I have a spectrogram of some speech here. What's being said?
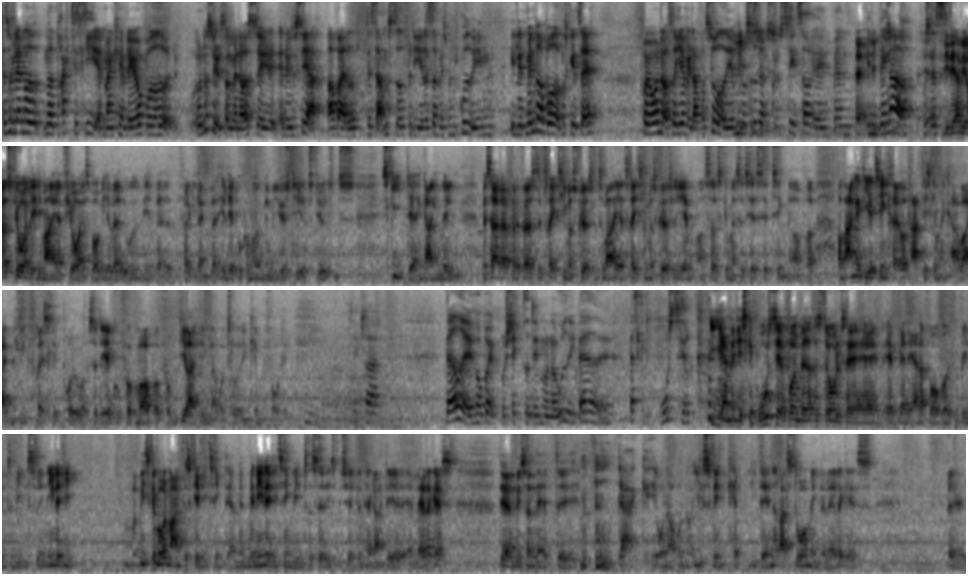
der selvfølgelig er noget, noget praktisk i, at man kan lave både undersøgelser, men også øh, analysere arbejdet det samme sted, fordi ellers så, hvis man skulle ud i en, i en lidt mindre båd og måske tage prøverne og så hjem i laboratoriet hjemme på Syddansk. Universitet, så er det vel en, Ja, en længere præcis. proces. Ja, fordi det har vi også gjort lidt i Maja Fjord, altså, hvor vi har været ude. Vi har været, for eksempel været heldige at kunne komme ud med Miljøstyrelsens skib der en gang imellem. Men så er der for det første tre timers kørsel til Maja, tre timers kørsel hjem, og så skal man så til at sætte tingene op. Og, og mange af de her ting kræver faktisk, at man kan arbejde med helt friske prøver. Så det at kunne få dem op og få dem direkte ind i laboratoriet, er en kæmpe fordel. Det er klart. Hvad øh, håber I projektet det munder ud i? Hvad, øh, hvad skal det bruges til? Jamen, det skal bruges til at få en bedre forståelse af, af hvad det er, der foregår i forbindelse med ildsvind. En af de, vi skal måle mange forskellige ting der, men, men en af de ting, vi er interesseret i specielt den her gang, det er, er lattergas. Det med sådan, at øh, der kan, under, under ildsvind kan blive dannet ret store mængder lattergas. Øh,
